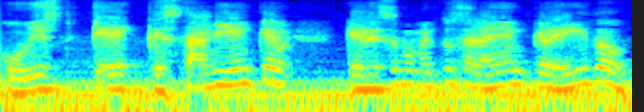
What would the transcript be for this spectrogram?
cubista que, está bien que, en ese momento se la hayan creído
